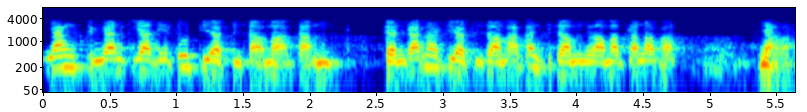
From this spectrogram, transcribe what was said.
yang dengan kiat itu dia bisa makan, dan karena dia bisa makan, bisa menyelamatkan apa? Nyawa.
